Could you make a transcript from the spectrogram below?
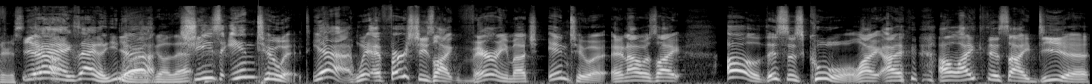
Ghostbusters. Yeah. exactly. You knew where I was going with that. She's into it. Yeah. At first, she's like very much into it, and I was like, "Oh, this is cool." Like I, I like this idea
